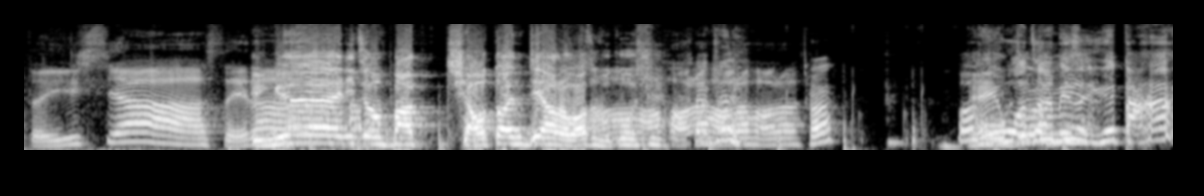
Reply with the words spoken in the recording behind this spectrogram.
等一下，谁啦？影月，你怎么把桥断掉了？我要怎么过去？好了好了好了，啊，哎，我这还没死，约打他，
